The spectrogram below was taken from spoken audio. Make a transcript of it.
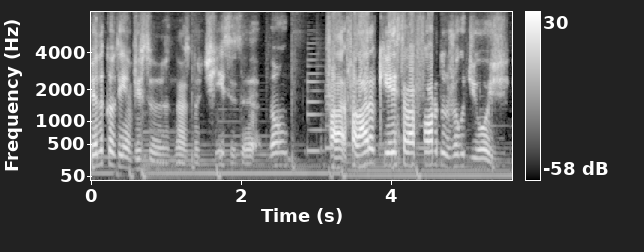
Pelo que eu tenho visto nas notícias, é, não falaram que ele estava fora do jogo de hoje.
